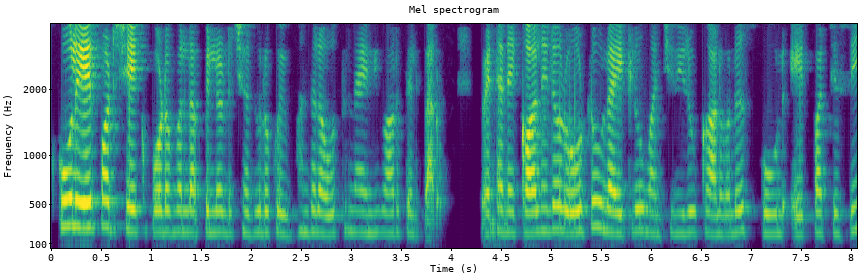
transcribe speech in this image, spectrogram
స్కూల్ ఏర్పాటు చేయకపోవడం వల్ల పిల్లలు చదువులకు ఇబ్బందులు అవుతున్నాయని వారు తెలిపారు. వెంటనే కాలనీలో రోడ్లు లైట్లు మంచినీరు కాలువలు స్కూల్ ఏర్పాటు చేసి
